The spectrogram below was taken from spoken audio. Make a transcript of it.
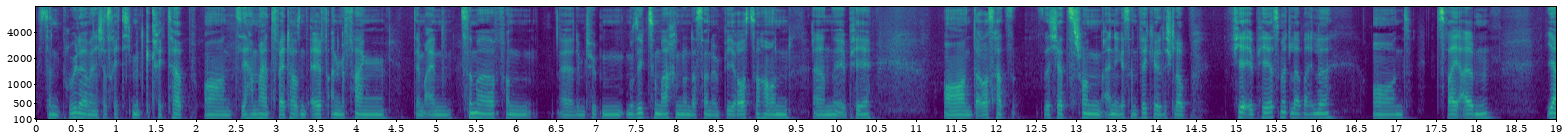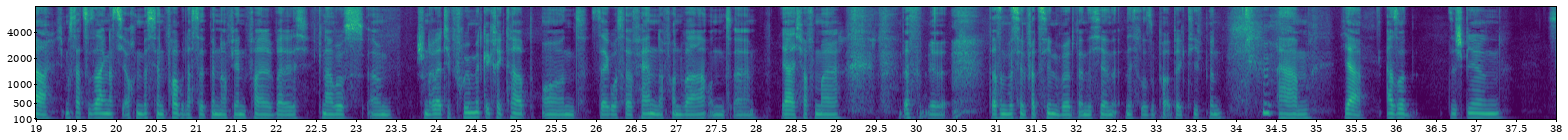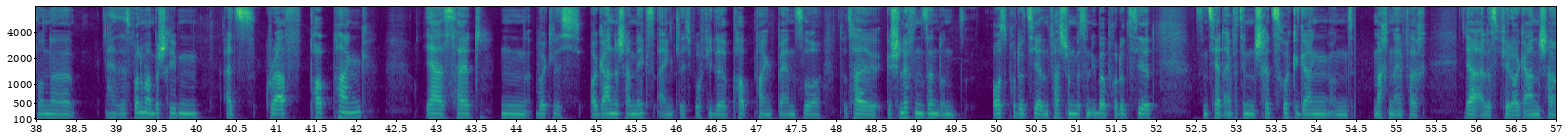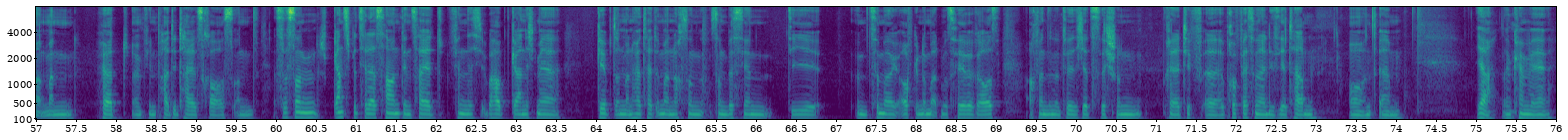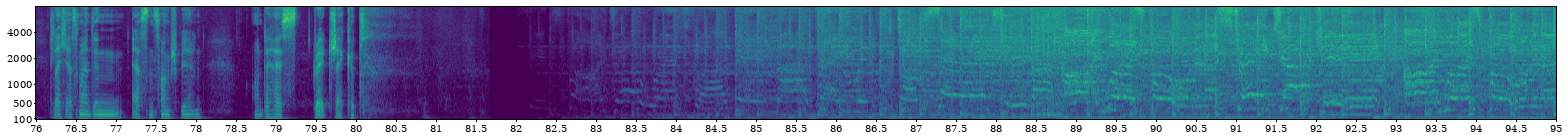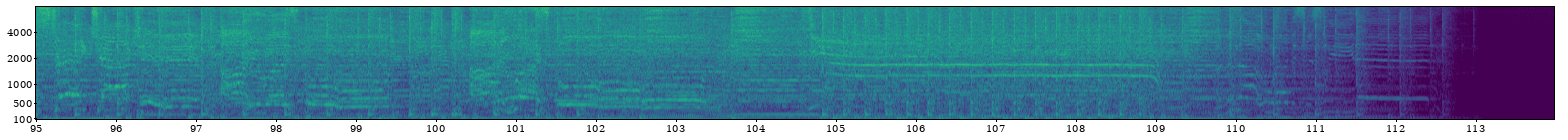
sind Brüder, wenn ich das richtig mitgekriegt habe. Und sie haben halt 2011 angefangen, dem einen Zimmer von äh, dem Typen Musik zu machen und das dann irgendwie rauszuhauen, äh, eine EP. Und daraus hat sich jetzt schon einiges entwickelt. Ich glaube, vier EPs mittlerweile und zwei Alben. Ja, ich muss dazu sagen, dass ich auch ein bisschen vorbelastet bin auf jeden Fall, weil ich Gnabus ähm, schon relativ früh mitgekriegt habe und sehr großer Fan davon war. Und äh, ja, ich hoffe mal, dass mir das ein bisschen verziehen wird, wenn ich hier nicht so super objektiv bin. ähm, ja, also sie spielen so eine, also es wurde mal beschrieben als Gruff Pop Punk ja, es ist halt ein wirklich organischer Mix eigentlich, wo viele Pop-Punk-Bands so total geschliffen sind und ausproduziert und fast schon ein bisschen überproduziert, sind sie halt einfach den Schritt zurückgegangen und machen einfach, ja, alles viel organischer und man hört irgendwie ein paar Details raus und es ist so ein ganz spezieller Sound, den es halt, finde ich, überhaupt gar nicht mehr gibt und man hört halt immer noch so, so ein bisschen die im Zimmer aufgenommene Atmosphäre raus, auch wenn sie natürlich jetzt sich schon relativ äh, professionalisiert haben. Und ähm, ja, dann können wir gleich erstmal den ersten Song spielen. Und der heißt Straight Jacket.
